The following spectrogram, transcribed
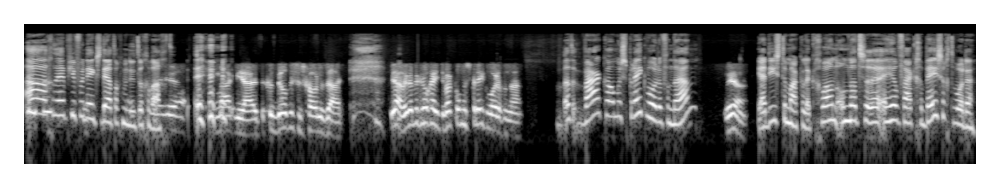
Ach, dan heb je voor niks 30 minuten gewacht. Ja, maakt niet uit. Geduld is een schone zaak. Ja, dan heb ik nog eentje. Waar komen spreekwoorden vandaan? Wat, waar komen spreekwoorden vandaan? Ja, Ja, die is te makkelijk. Gewoon omdat ze heel vaak gebezigd worden.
